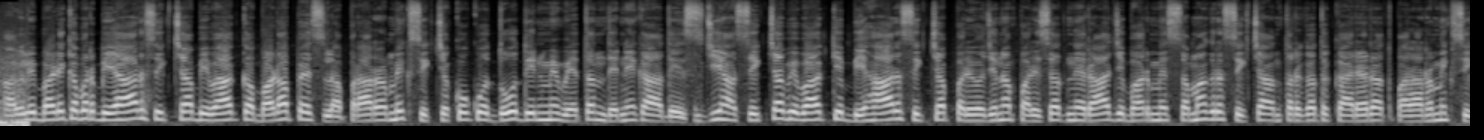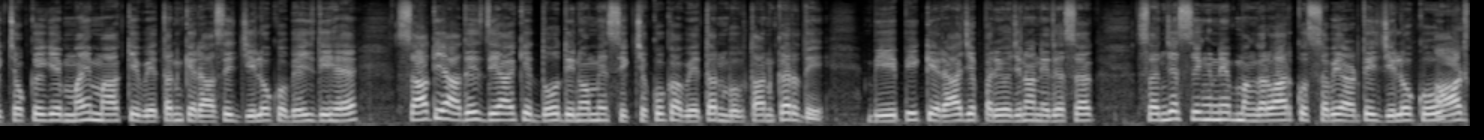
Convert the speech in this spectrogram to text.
अगली बड़ी खबर, बिहार शिक्षा विभाग का बड़ा फैसला। प्रारंभिक शिक्षकों को दो दिन में वेतन देने का आदेश। जी हाँ, शिक्षा विभाग के बिहार शिक्षा परियोजना परिषद ने राज्य भर में समग्र शिक्षा अंतर्गत कार्यरत प्रारंभिक शिक्षकों के मई माह के वेतन की राशि जिलों को भेज दी है। साथ ही आदेश दिया कि दो दिनों में शिक्षकों का वेतन भुगतान कर दे। बीएपी के राज्य परियोजना निदेशक संजय सिंह ने मंगलवार को सभी अड़तीस जिलों को आठ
